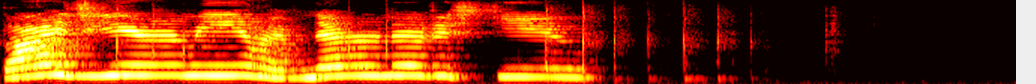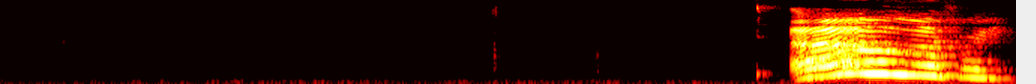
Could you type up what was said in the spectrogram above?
Bye, Jeremy. I've never noticed you. Oh, my friend.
